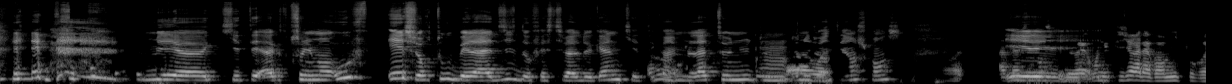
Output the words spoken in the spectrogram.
mais, euh, qui était absolument ouf et surtout Bella Hadid au Festival de Cannes qui était quand ah. même la tenue de 2021 mm. je pense ouais. Ah bah, et... on est plusieurs à l'avoir mis pour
